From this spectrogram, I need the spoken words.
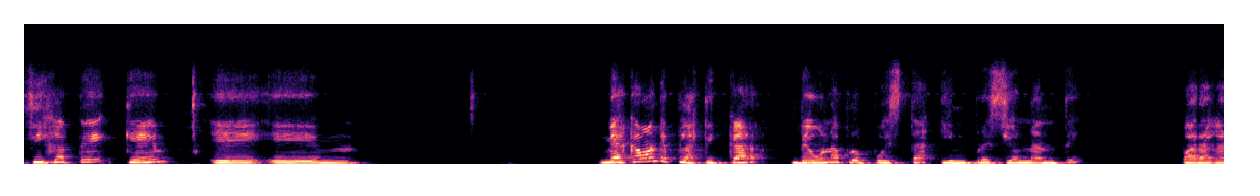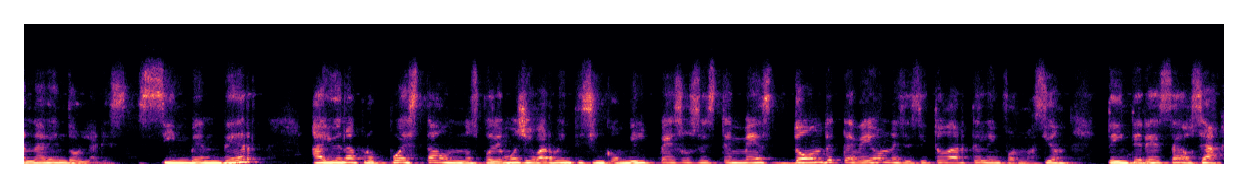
fíjate que eh, em, me acaban de platicar de una propuesta impresionante para ganar en dólares, sin vender hay una propuesta donde nos podemos llevar 25 mil pesos este mes. ¿Dónde te veo? Necesito darte la información. ¿Te interesa? O sea,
